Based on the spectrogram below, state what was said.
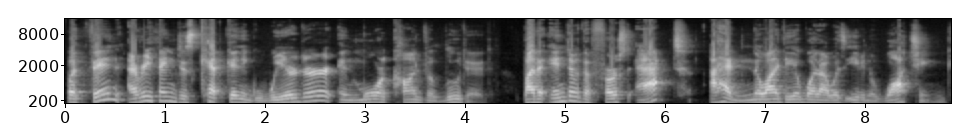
But then everything just kept getting weirder and more convoluted. By the end of the first act, I had no idea what I was even watching.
